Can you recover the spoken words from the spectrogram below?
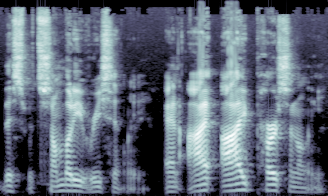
this with somebody recently, and I I personally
